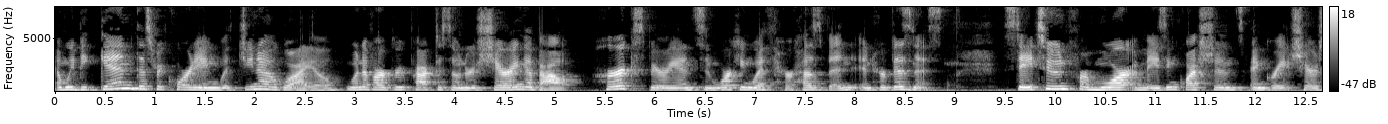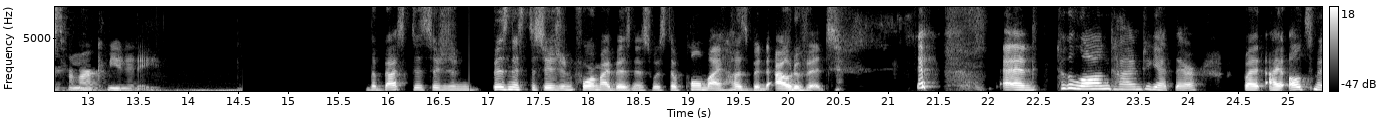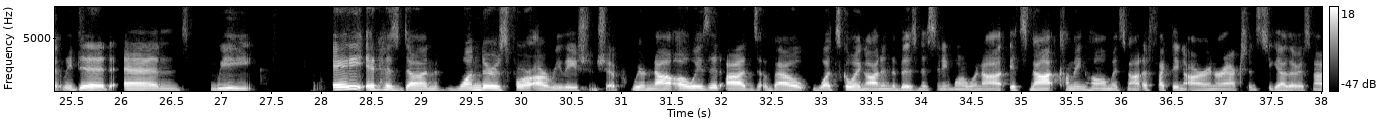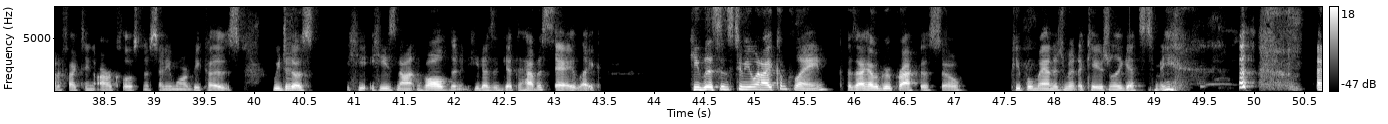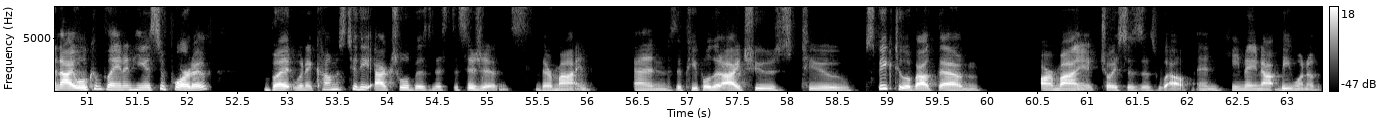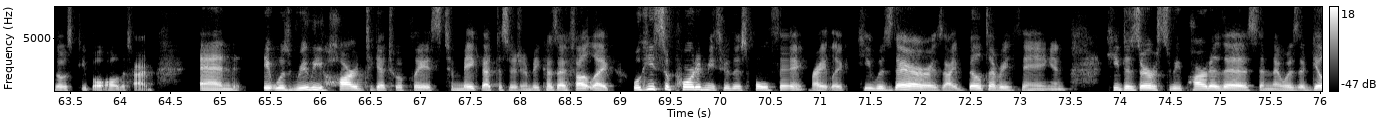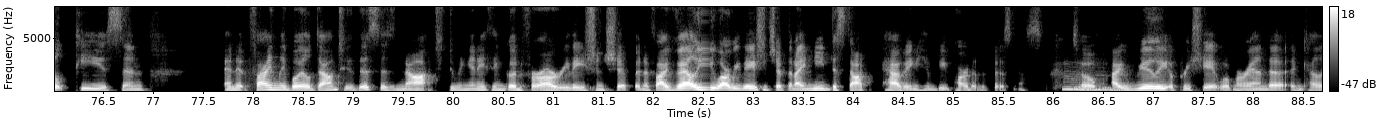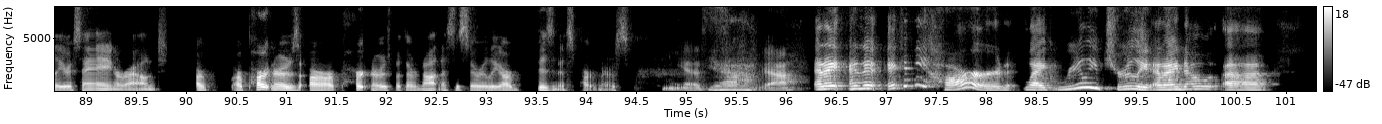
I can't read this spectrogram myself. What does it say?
And we begin this recording with Gina Aguayo, one of our group practice owners, sharing about her experience in working with her husband in her business. Stay tuned for more amazing questions and great shares from our community. The best decision, business decision for my business was to pull my husband out of it. and took a long time to get there, but I ultimately did. And we a it has done wonders for our relationship. We're not always at odds about what's going on in the business anymore. We're not it's not coming home. It's not affecting our interactions together. It's not affecting our closeness anymore because we just he, he's not involved in it. He doesn't get to have a say. Like he listens to me when i complain because i have a group practice so people management occasionally gets to me. And i will complain and he is supportive. But when it comes to the actual business decisions they're mine and the people that I choose to speak to about them are my choices as well. And he may not be one of those people all the time. And it was really hard to get to a place to make that decision because I felt like, well, he supported me through this whole thing, right? Like he was there as I built everything and he deserves to be part of this. And there was a guilt piece. And and it finally boiled down to this is not doing anything good for our relationship. And if i value our relationship then i need to stop having him be part of the business. Mm. so i hmm. really appreciate what miranda and kelly are saying around our our partners are our partners but they're not necessarily our business partners. Yes. Yeah. Yeah. And i and it, it can be hard like really truly. And i know uh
